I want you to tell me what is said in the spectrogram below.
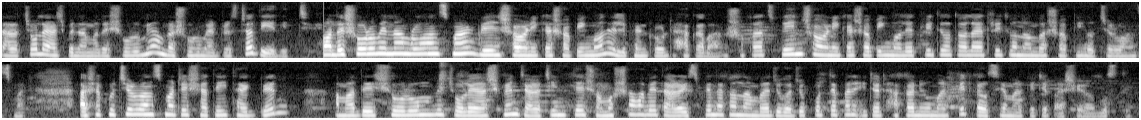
তারা চলে আসবেন আমাদের শোরুমে আমরা শোরুম অ্যাড্রেসটা দিয়ে দিচ্ছি। আমাদের শোরুমের নাম Rohan smart. Green Swarnika shopping mall elephant road Dhaka, বারোশো পাঁচ। গ্রিন স্বর্ণিকা শপিং মলের তৃতীয় তলায় তৃতীয় নম্বর শপই হচ্ছে রোহান স্মার্ট। আশা করছি রোহান স্মার্টের সাথেই থাকবেন। আমাদের শোরুমে চলে আসবেন। যারা চিনতে সমস্যা হবে, তারা স্ক্রিন দেখার নাম্বারে যোগাযোগ করতে পারেন। এটা ঢাকা নিউ মার্কেট, কাউসিয়া মার্কেটের পাশে অবস্থিত।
